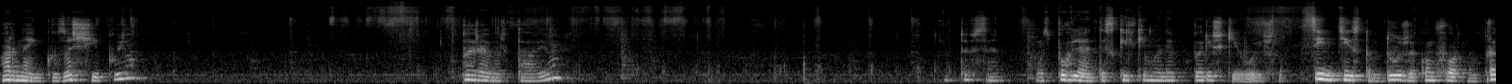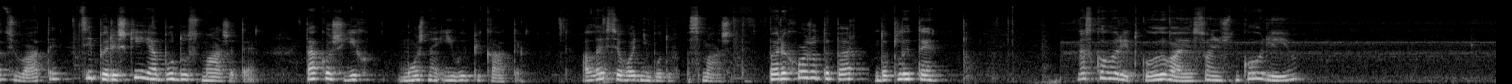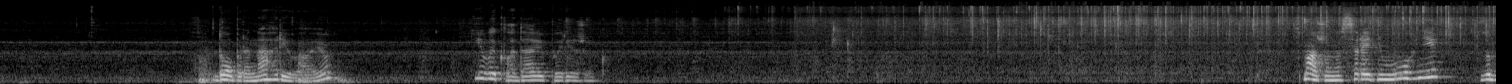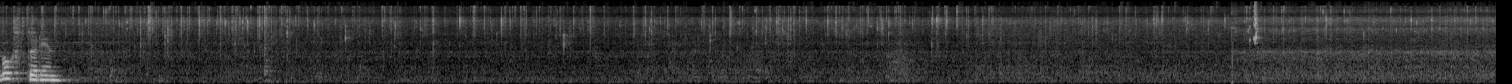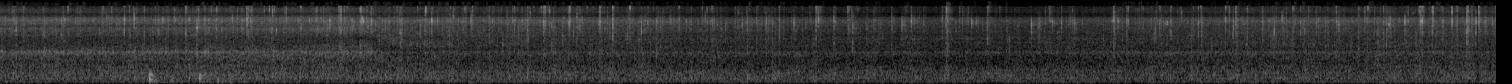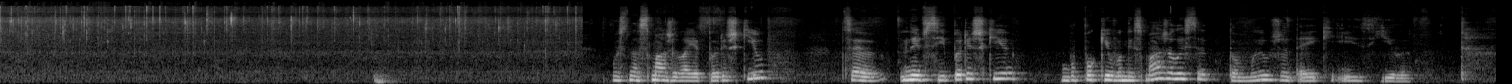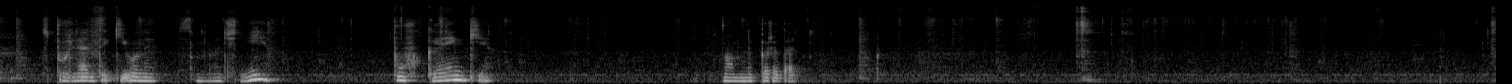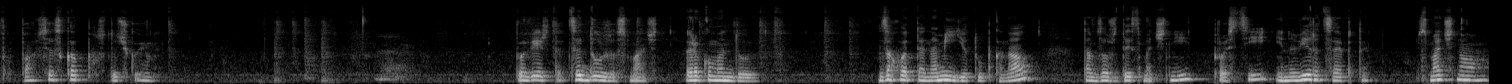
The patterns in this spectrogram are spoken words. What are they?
Гарненько защіпую, перевертаю. От і все. Ось погляньте, скільки в мене пиріжків вийшло. З цим тістом дуже комфортно працювати. Ці пиріжки я буду смажити. Також їх можна і випікати. Але сьогодні буду смажити. Переходжу тепер до плити. На сковорідку виливаю сонячну олію. Добре нагріваю і викладаю пиріжок. Смажу на середньому вогні з обох сторін. Ось насмажила я пиріжків. Це не всі пиріжки, бо поки вони смажилися, то ми вже деякі і з'їли. Спогляньте, які вони смачні, пухкенькі. Вам не передать. Попався з капусточкою. Повірте, це дуже смачно. Рекомендую. Заходьте на мій YouTube канал, там завжди смачні, прості і нові рецепти. Смачного!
